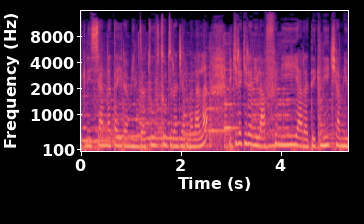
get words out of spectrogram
teknisiana Tahiry Amilojatovo Tojo Randriarimalala nikirakira ny lafiny ara-teknika amin'ny.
